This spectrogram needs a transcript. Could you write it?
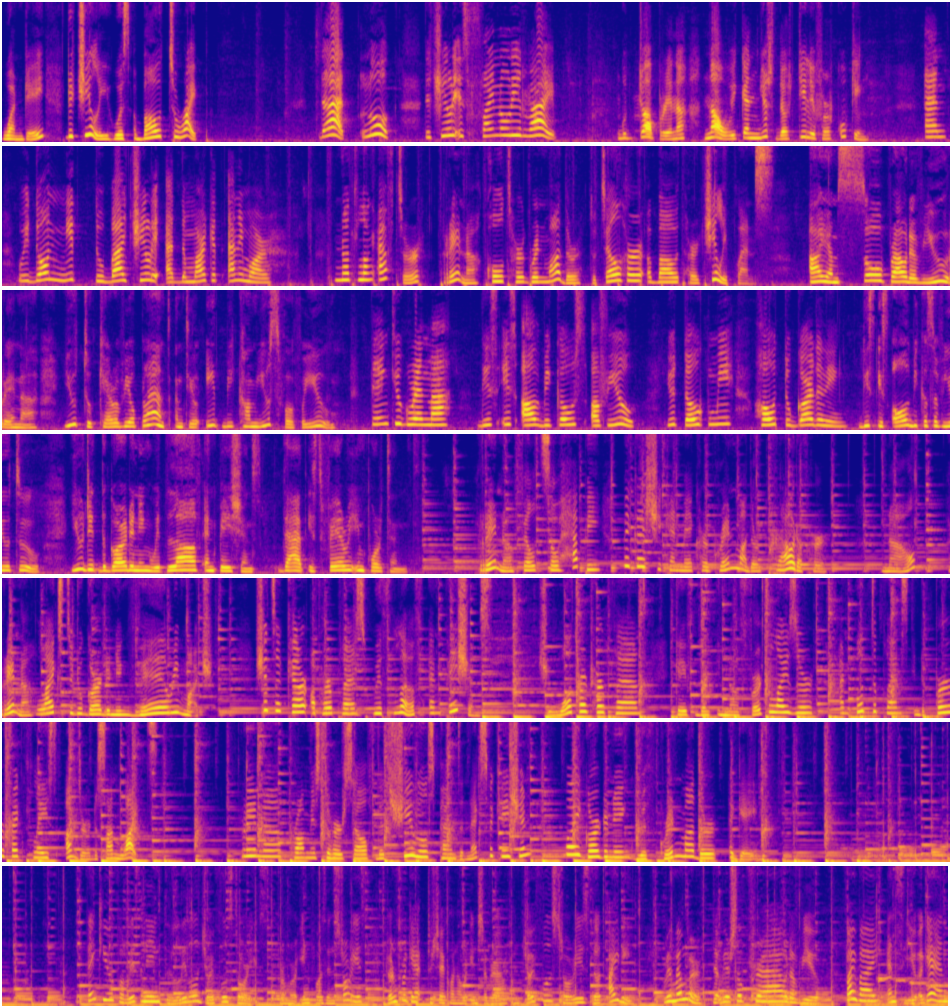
One day, the chili was about to ripe. Dad, look! The chili is finally ripe. Good job, Rena. Now we can use the chili for cooking. And we don't need to buy chili at the market anymore. Not long after, Rena called her grandmother to tell her about her chili plants. I am so proud of you, Rena. You took care of your plant until it became useful for you. Thank you, Grandma. This is all because of you. You taught me how to gardening. This is all because of you, too. You did the gardening with love and patience. That is very important. Rena felt so happy because she can make her grandmother proud of her. Now, Rena likes to do gardening very much. She took care of her plants with love and patience. She watered her plants, gave them enough fertilizer, and put the plants in the perfect place under the sunlight. Rena promised to herself that she will spend the next vacation by gardening with grandmother again. Thank you for listening to Little Joyful Stories. For more infos and stories, don't forget to check on our Instagram on joyfulstories.id. Remember that we are so proud of you. Bye bye and see you again.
